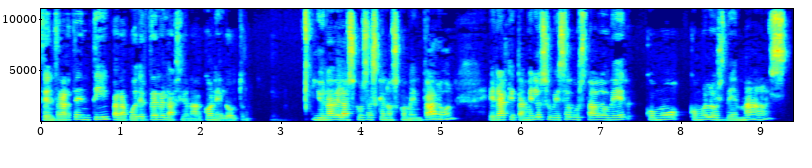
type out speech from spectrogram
centrarte en ti para poderte relacionar con el otro. Y una de las cosas que nos comentaron era que también les hubiese gustado ver cómo, cómo los demás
